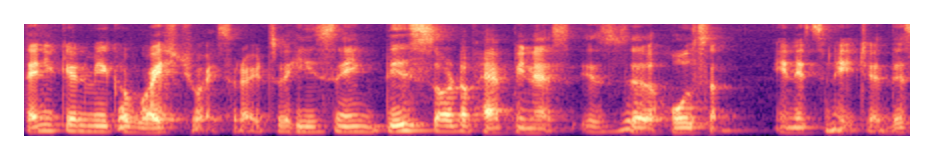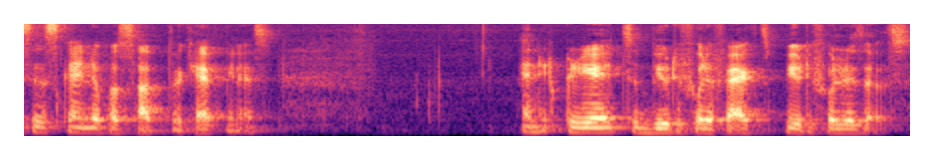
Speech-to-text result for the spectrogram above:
Then you can make a wise choice right? So he's saying this sort of happiness is uh, wholesome in its nature. This is kind of a sattvic happiness. And it creates beautiful effects beautiful results.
